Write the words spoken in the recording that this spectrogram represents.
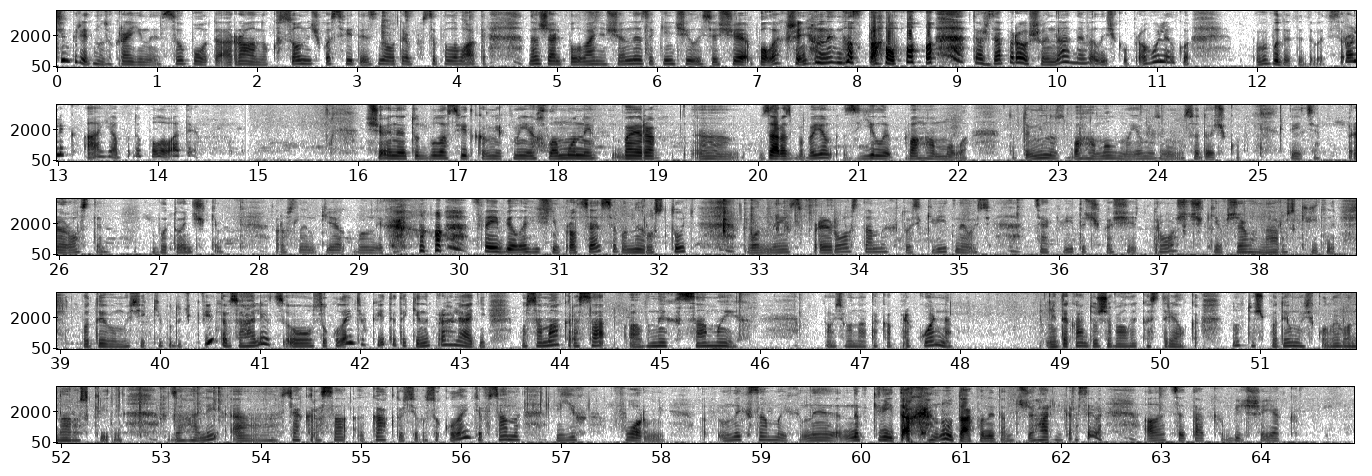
Всім привіт, з України. Субота, ранок, сонечко світить, знову треба все поливати. На жаль, поливання ще не закінчилося, ще полегшення не настало. Тож запрошую на невеличку прогулянку. Ви будете дивитися ролик, а я буду поливати. Щойно я тут була свідком, як мої хламони Байра е, зараз бабайом з'їли багамола. Тобто мінус багамол в моєму зимовому садочку. Дивіться, прирости, бутончики, рослинки, якби у них свої біологічні процеси, вони ростуть, вони з приростами, хтось квітне. Ось ця квіточка ще трошечки, вже вона розквітне. Подивимось, які будуть квіти. Взагалі у сукулентів квіти такі неприглядні, бо сама краса в них самих. Ось вона така прикольна. І така дуже велика стрілка. Ну тож подивимось, коли вона розквітне. Взагалі, вся краса кактусів і сукулентів саме їх формі. В них самих, не, не в квітах. Ну так, вони там дуже гарні, красиві, але це так більше як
